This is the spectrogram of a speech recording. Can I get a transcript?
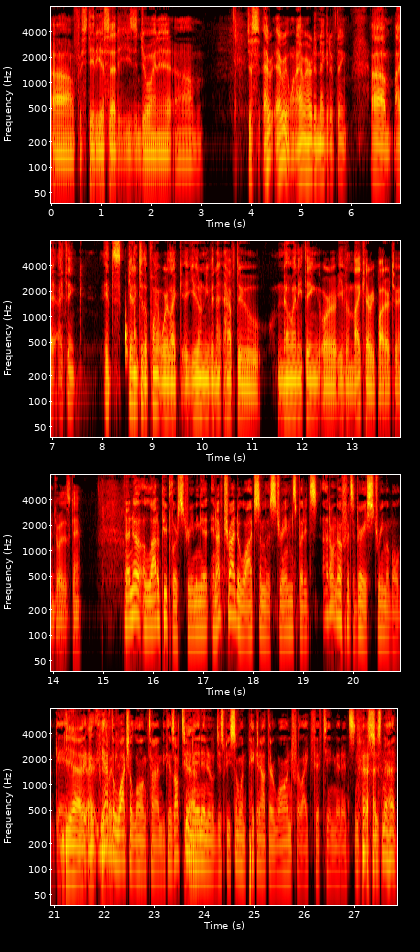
Uh, Fastidia said he's enjoying it. Um, just ev- everyone. I haven't heard a negative thing. Um, I, I think it's getting to the point where like you don't even have to know anything or even like Harry Potter to enjoy this game. And I know a lot of people are streaming it, and I've tried to watch some of the streams, but it's I don't know if it's a very streamable game. Yeah, I- uh, I you feel have to watch a long time because I'll tune Yeah. in and it'll just be someone picking out their wand for like 15 minutes. And it's just not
